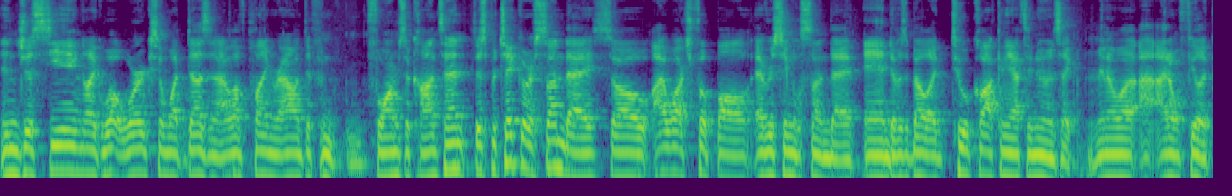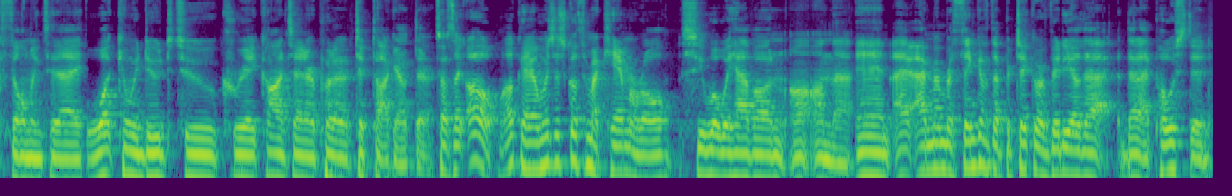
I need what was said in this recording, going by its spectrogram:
and just seeing like what works and what doesn't. I love playing around with different forms of content. This particular Sunday, so I watch football every single Sunday, and it was about like two o'clock in the afternoon. It's like, you know what? I, I don't feel like filming today. What can we do to create content or put a TikTok out there? So I was like, oh, okay. Let me just go through my camera roll, see what we have on on, on that. And I, I remember think of the particular video that that I posted.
